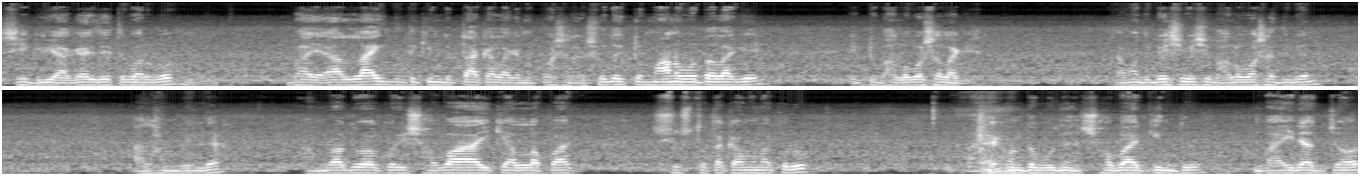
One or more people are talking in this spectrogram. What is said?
শীঘ্রই আগায় যেতে পারব। ভাই, আর লাইক দিতে কিন্তু টাকা লাগে না, পয়সা লাগে। শুধু একটু মানবতা লাগে, একটু ভালোবাসা লাগে। আমাদের বেশি বেশি ভালোবাসা দিবেন। আলহামদুলিল্লাহ। আমরা দোয়া করি সবাইকে আল্লাহ পাক সুস্থতা কামনা করুক। আর এখন তো বুঝলেন সবাই কিন্তু ভাইরাস জ্বর।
